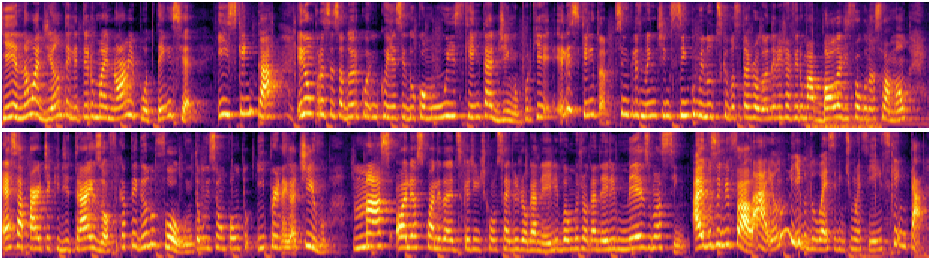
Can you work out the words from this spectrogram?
que não adianta ele ter uma enorme potência e esquentar. Ele é um processador conhecido como o esquentadinho, porque ele esquenta simplesmente em 5 minutos que você tá jogando, ele já vira uma bola de fogo na sua mão. Essa parte aqui de trás, ó, fica pegando fogo. Então isso é um ponto hiper negativo. Mas olha as qualidades que a gente consegue jogar nele, vamos jogar nele mesmo assim. Aí você me fala: "Ah, eu não ligo do S21 FE esquentar.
